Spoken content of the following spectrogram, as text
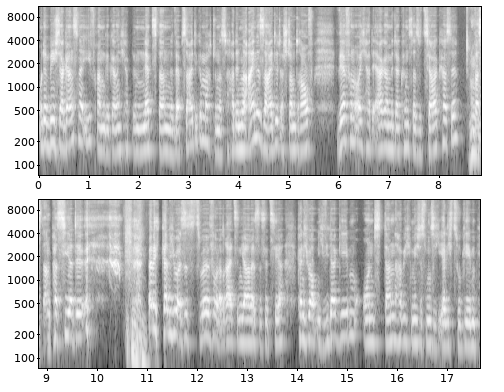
Und dann bin ich da ganz naiv rangegangen. Ich habe im Netz dann eine Webseite gemacht und das hatte nur eine Seite, da stand drauf, wer von euch hat Ärger mit der Künstlersozialkasse? Was dann passierte, ich, kann ich, es ist zwölf oder 13 Jahre ist es jetzt her, kann ich überhaupt nicht wiedergeben. Und dann habe ich mich, das muss ich ehrlich zugeben,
